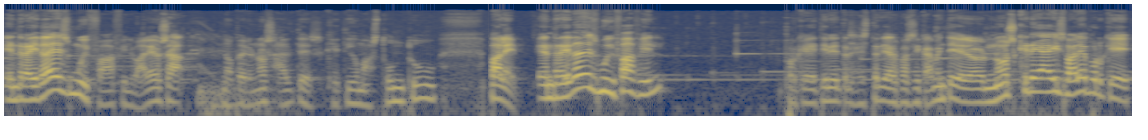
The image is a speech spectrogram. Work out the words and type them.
En realidad es muy fácil, ¿vale? O sea, no, pero no saltes Qué tío más tonto Vale, en realidad es muy fácil porque tiene tres estrellas básicamente, pero no os creáis, ¿vale? Porque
